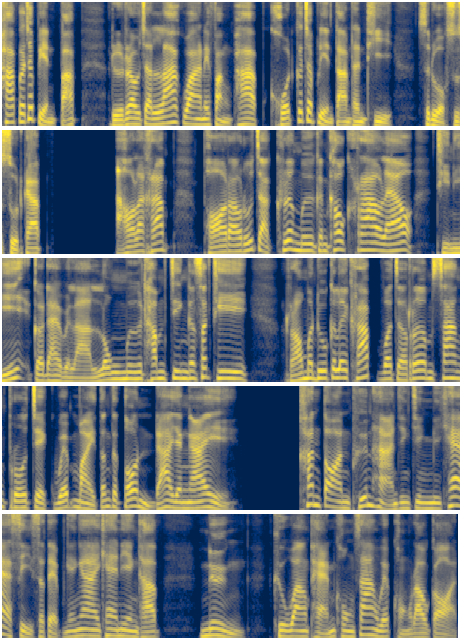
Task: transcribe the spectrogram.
ภาพก็จะเปลี่ยนปั๊บ หรือเราจะลากวางในฝั่งภาพโค้ดก็จะเปลี่ยนตามทันที สะดวกสุดๆครับ เอาละครับ พอเรารู้จักเครื่องมือกันคร่าวๆแล้ว ทีนี้ก็ได้เวลาลงมือทำจริงกันสักที เรามาดูกันเลยครับ ว่าจะเริ่มสร้างโปรเจกต์เว็บใหม่ตั้งแต่ต้นได้ยังไง ขั้นตอนพื้นฐานจริง ๆ มีแค่ 4 สเต็ปง่ายๆ แค่นี้เองครับ 1. คือวางแผนโครงสร้างเว็บของเราก่อน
